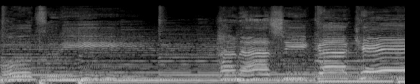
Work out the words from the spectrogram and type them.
ぽつり話しかけ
